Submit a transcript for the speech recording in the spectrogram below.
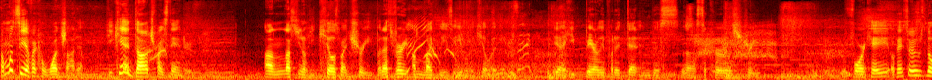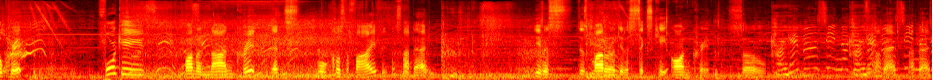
I'm gonna see if I can one-shot him. He can't dodge my standard. Unless, you know, he kills my tree, but that's very unlikely he's able to kill it. Yeah, he barely put a dent in this uh, Sakura's tree. 4k? Okay, so there's no crit. 4k on a non-crit, that's well, close to 5. That's not bad. Yeah, this, this Madara did a 6k on crit, so... Not bad, not bad.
